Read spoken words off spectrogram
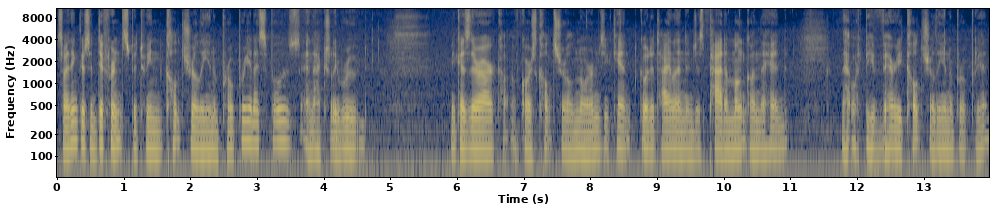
so I think there's a difference between culturally inappropriate, I suppose, and actually rude. Because there are, of course, cultural norms. You can't go to Thailand and just pat a monk on the head. That would be very culturally inappropriate.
